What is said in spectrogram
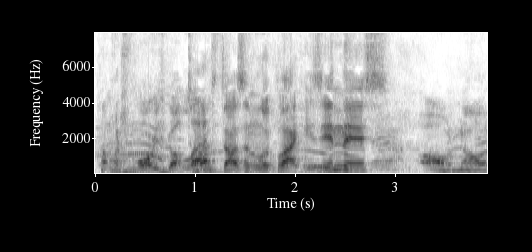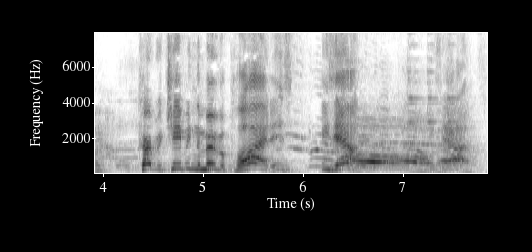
how much more he's got Thomas left. doesn't look like he's in this. Oh no! Kobra keeping the move applied is he's out. Oh, He's that's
